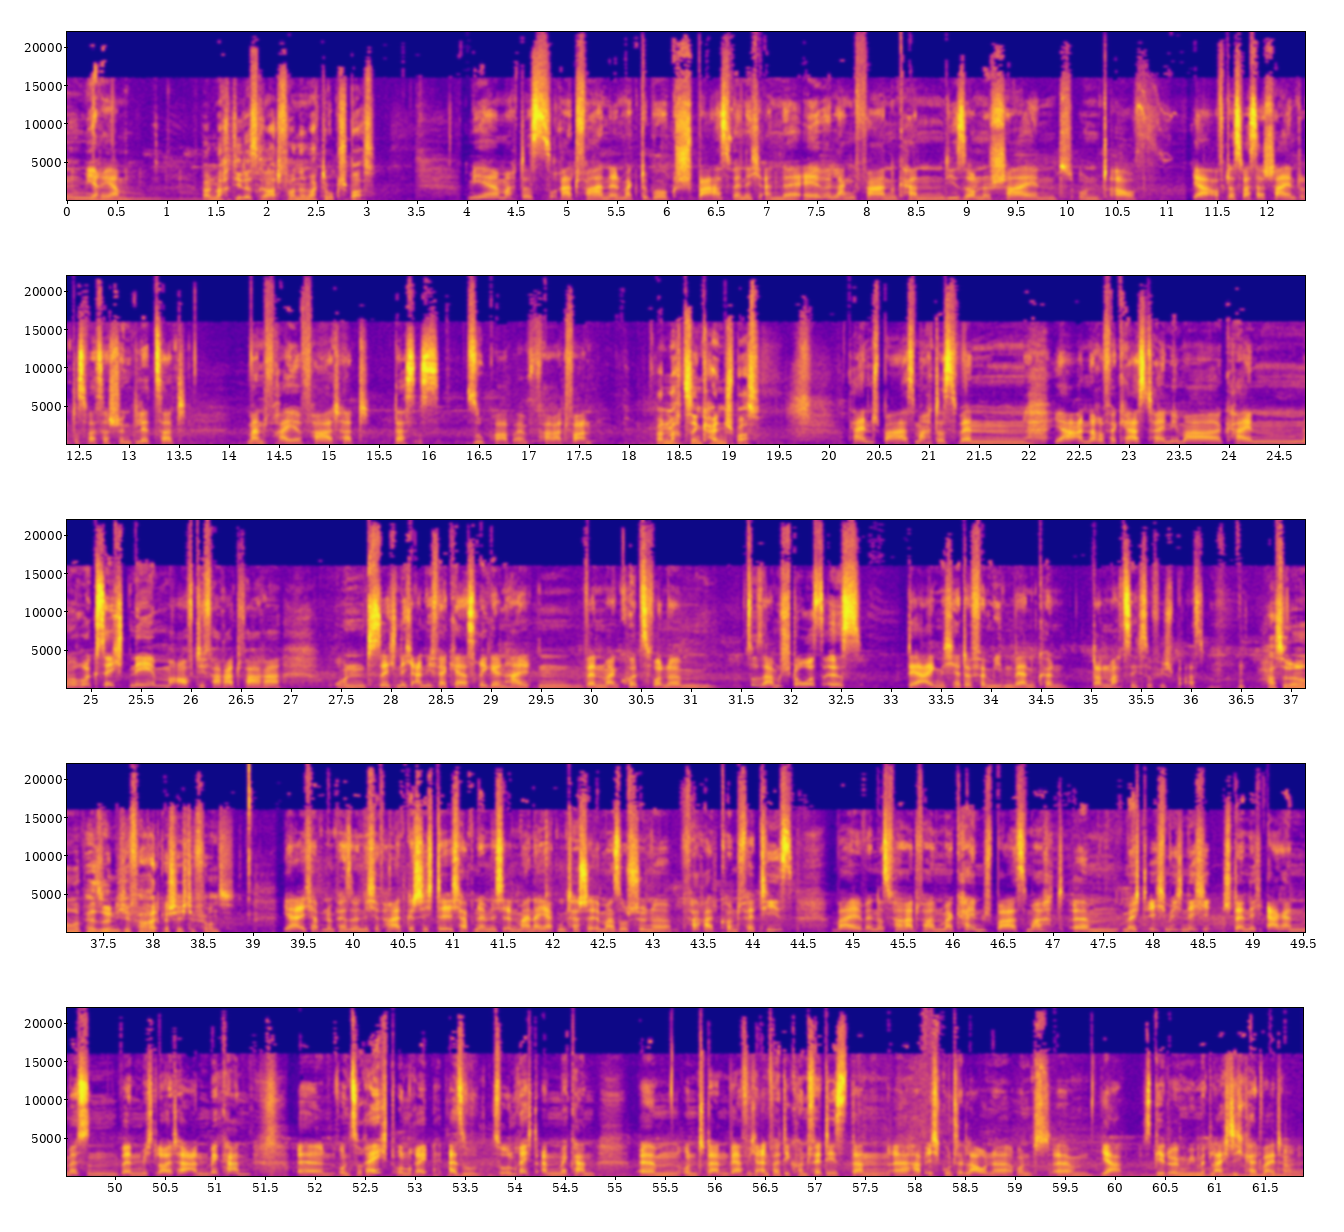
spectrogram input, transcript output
Miriam. Wann macht dir das Radfahren in Magdeburg Spaß? Mir macht das Radfahren in Magdeburg Spaß, wenn ich an der Elbe langfahren kann, die Sonne scheint und auf, ja, auf das Wasser scheint und das Wasser schön glitzert, man freie Fahrt hat. Das ist super beim Fahrradfahren. Wann macht es denn keinen Spaß? Keinen Spaß macht es, wenn ja, andere Verkehrsteilnehmer keine Rücksicht nehmen auf die Fahrradfahrer und sich nicht an die Verkehrsregeln halten, wenn man kurz vor einem Zusammenstoß ist der eigentlich hätte vermieden werden können, dann macht es nicht so viel Spaß. Hast du da noch eine persönliche Fahrradgeschichte für uns? Ja, ich habe eine persönliche Fahrradgeschichte. Ich habe nämlich in meiner Jackentasche immer so schöne Fahrradkonfettis, weil wenn das Fahrradfahren mal keinen Spaß macht, ähm, möchte ich mich nicht ständig ärgern müssen, wenn mich Leute anmeckern äh, und zu Recht, also zu Unrecht anmeckern. Ähm, und dann werfe ich einfach die Konfettis, dann äh, habe ich gute Laune und ähm, ja, es geht irgendwie mit Leichtigkeit weiter.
